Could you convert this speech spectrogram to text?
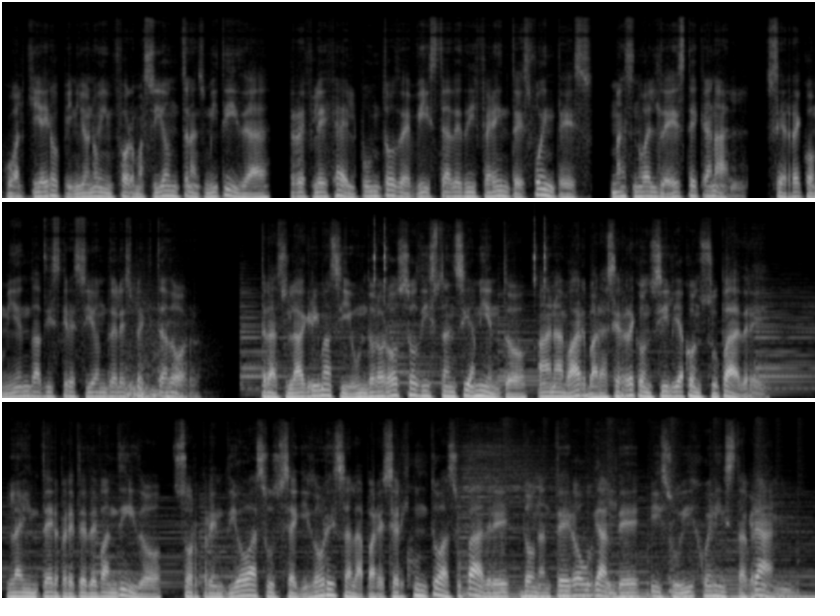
cualquier opinión o información transmitida, refleja el punto de vista de diferentes fuentes, mas no el de este canal. Se recomienda discreción del espectador. Tras lágrimas y un doloroso distanciamiento, Ana Bárbara se reconcilia con su padre. La intérprete de Bandido, sorprendió a sus seguidores al aparecer junto a su padre, Don Antero Ugalde, y su hijo en Instagram.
